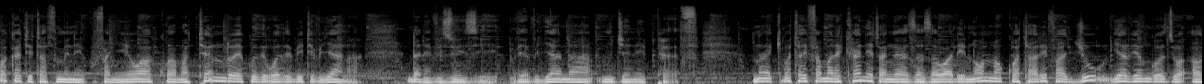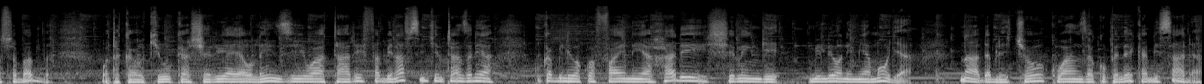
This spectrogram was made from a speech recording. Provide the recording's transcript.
wakati tathmini kufanyiwa kwa matendo ya kuwadhibiti vijana ndani ya vizuizi vya vijana mjini Perth. Na kimataifa, Marekani yatangaza zawadi nono kwa taarifa juu ya viongozi wa Al-Shabab watakaokiuka sheria ya ulinzi wa taarifa binafsi nchini Tanzania kukabiliwa kwa faini ya hadi shilingi milioni mia moja na WHO kuanza kupeleka misaada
